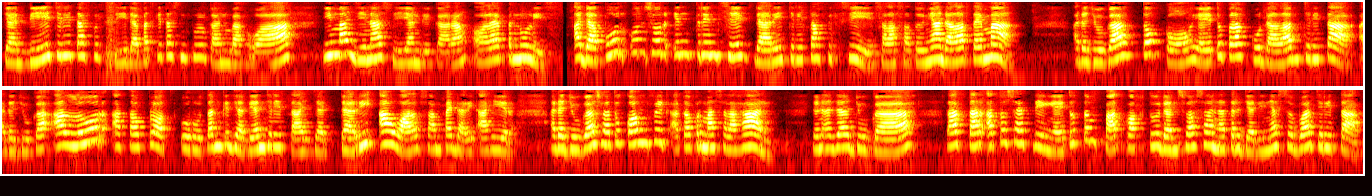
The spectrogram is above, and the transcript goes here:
Jadi, cerita fiksi dapat kita simpulkan bahwa imajinasi yang dikarang oleh penulis. Adapun unsur intrinsik dari cerita fiksi, salah satunya adalah tema. Ada juga tokoh, yaitu pelaku dalam cerita. Ada juga alur atau plot, urutan kejadian cerita dari awal sampai dari akhir. Ada juga suatu konflik atau permasalahan. Dan ada juga latar atau setting yaitu tempat, waktu, dan suasana terjadinya sebuah cerita.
